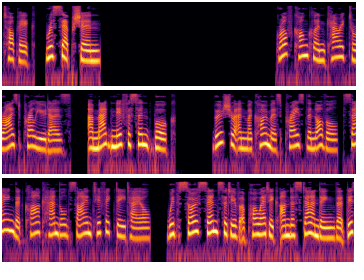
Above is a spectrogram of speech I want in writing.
Topic: Reception. Groff Conklin characterized Prelude as a magnificent book Boucher and McComas praised the novel, saying that Clarke handled scientific detail, "...with so sensitive a poetic understanding that this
